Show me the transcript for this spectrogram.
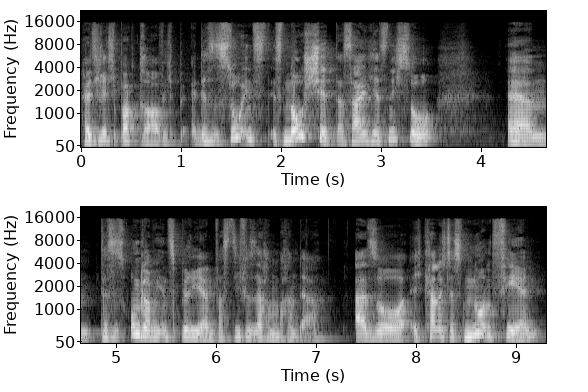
Hätte ich richtig Bock drauf. Ich, das ist so, ist no shit, das sage ich jetzt nicht so. Ähm, das ist unglaublich inspirierend, was die für Sachen machen da. Also, ich kann euch das nur empfehlen,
